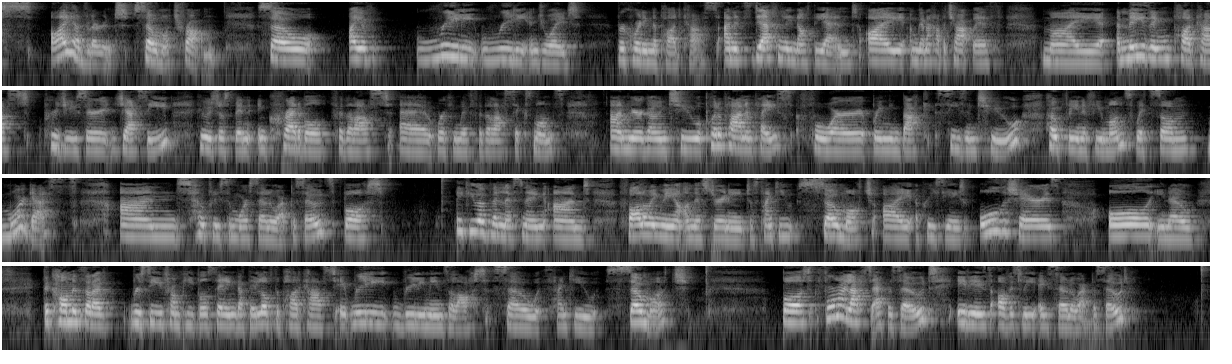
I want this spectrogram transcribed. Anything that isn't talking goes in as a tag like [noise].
I have learned so much from. So I have really, really enjoyed recording the podcast, and it's definitely not the end. I am going to have a chat with my amazing podcast producer Jesse, who has just been incredible for the last uh, working with for the last six months. And we are going to put a plan in place for bringing back season two, hopefully in a few months, with some more guests and hopefully some more solo episodes. But if you have been listening and following me on this journey, just thank you so much. I appreciate all the shares, all, you know, the comments that I've received from people saying that they love the podcast. It really, really means a lot. So thank you so much. But for my last episode, it is obviously a solo episode.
